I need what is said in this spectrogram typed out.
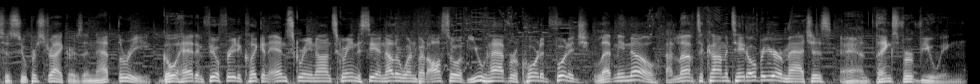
to Super Strikers in that three. Go ahead and feel free to click an end screen on screen to see another one, but also if you have recorded footage, let me know. I'd love to commentate over your matches, and thanks for viewing.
